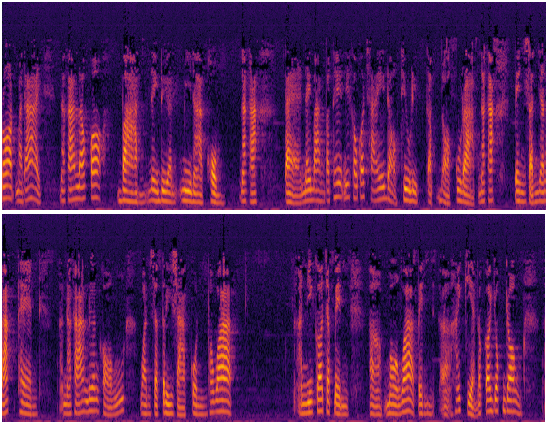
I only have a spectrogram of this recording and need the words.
รอดมาได้นะคะ แล้วก็บานในเดือนมีนาคมนะคะ แต่ในบางประเทศนี่เขาก็ใช้ดอกทิวลิปกับดอกกุหลาบนะคะ เป็นสัญญลักษณ์แทนนะคะ เรื่องของวันสตรีสากล เพราะว่าอันนี้ก็จะเป็นอมองว่าเป็นให้เกียรติแล้วก็ยกย่องอ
